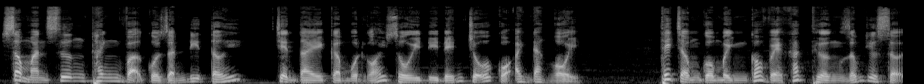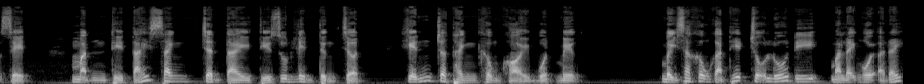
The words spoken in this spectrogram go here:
Sau màn xương Thanh vợ của dần đi tới, trên tay cầm một gói xôi đi đến chỗ của anh đang ngồi. thế chồng của mình có vẻ khác thường giống như sợ sệt, mặt thì tái xanh, chân tay thì run lên từng chợt, khiến cho Thanh không khỏi buột miệng. Mình sao không gặt hết chỗ lúa đi mà lại ngồi ở đây?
